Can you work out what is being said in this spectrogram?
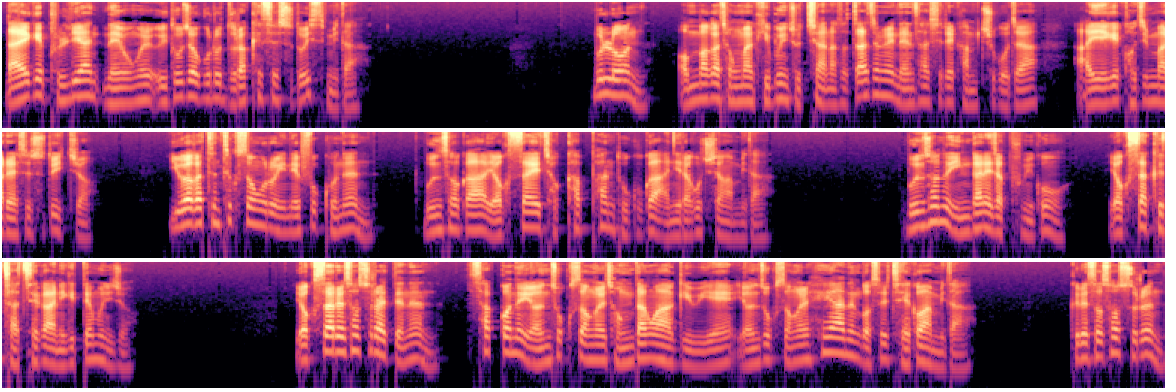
나에게 불리한 내용을 의도적으로 누락했을 수도 있습니다. 물론 엄마가 정말 기분이 좋지 않아서 짜증을 낸 사실을 감추고자 아이에게 거짓말을 했을 수도 있죠. 이와 같은 특성으로 인해 푸코는 문서가 역사에 적합한 도구가 아니라고 주장합니다. 문서는 인간의 작품이고 역사 그 자체가 아니기 때문이죠. 역사를 서술할 때는 사건의 연속성을 정당화하기 위해 연속성을 해야 하는 것을 제거합니다. 그래서 서술은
